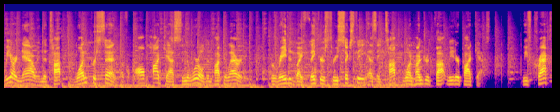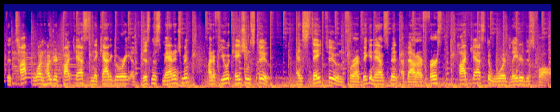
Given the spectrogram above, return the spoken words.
We are now in the top 1% of all podcasts in the world in popularity. We're rated by Thinkers 360 as a top 100 thought leader podcast. We've cracked the top 100 podcasts in the category of business management on a few occasions too. And stay tuned for our big announcement about our first podcast award later this fall.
